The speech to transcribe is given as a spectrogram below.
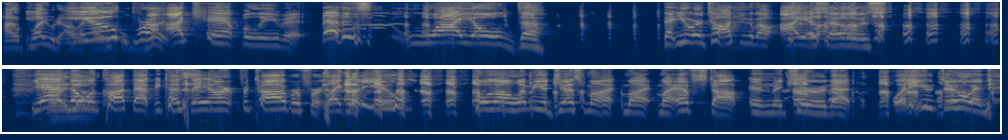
how to play with it. Was like, oh, you, oh, bro, good. I can't believe it. That is wild. That you are talking about ISOs. Yeah, Uh, no yo. one caught that because they aren't photographers. Like, what are you? Hold on, let me adjust my my my f stop and make sure that. What are you doing?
